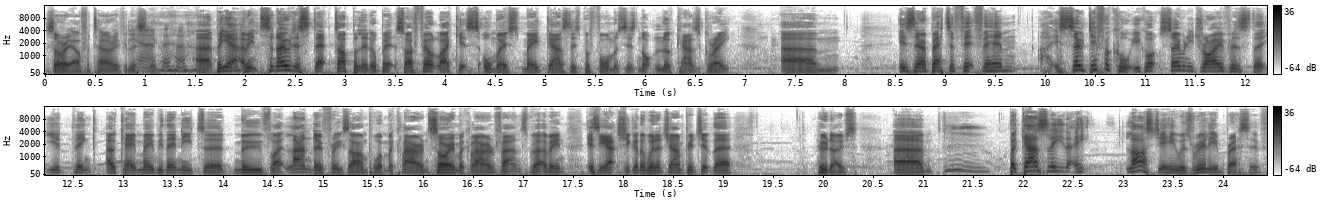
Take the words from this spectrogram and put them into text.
Sorry, Alpha Tauri, if you're Yeah. listening. uh, but yeah, I mean, Sonoda stepped up a little bit, so I felt like it's almost made Gasly's performances not look as great. Um, is there a better fit for him? It's so difficult. You've got so many drivers that you'd think, okay, maybe they need to move, like Lando, for example, at McLaren. Sorry, McLaren fans, but I mean, is he actually going to win a championship there? Who knows? Um, but Gasly, he, last year he was really impressive,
